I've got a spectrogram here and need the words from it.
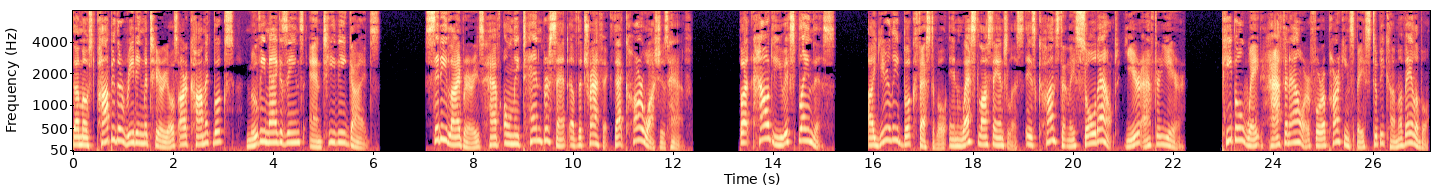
The most popular reading materials are comic books, movie magazines, and TV guides. City libraries have only 10% of the traffic that car washes have. But how do you explain this? A yearly book festival in West Los Angeles is constantly sold out year after year. People wait half an hour for a parking space to become available.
